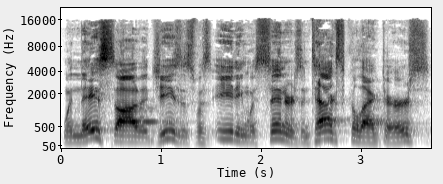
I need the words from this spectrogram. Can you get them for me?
when they saw that Jesus was eating with sinners and tax collectors,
